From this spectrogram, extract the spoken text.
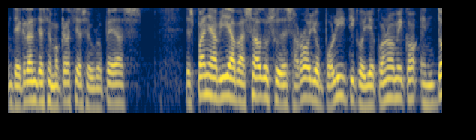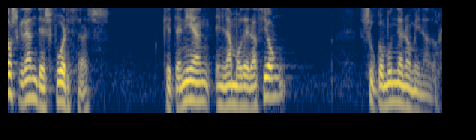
de grandes democracias europeas, España había basado su desarrollo político y económico en dos grandes fuerzas que tenían en la moderación su común denominador.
